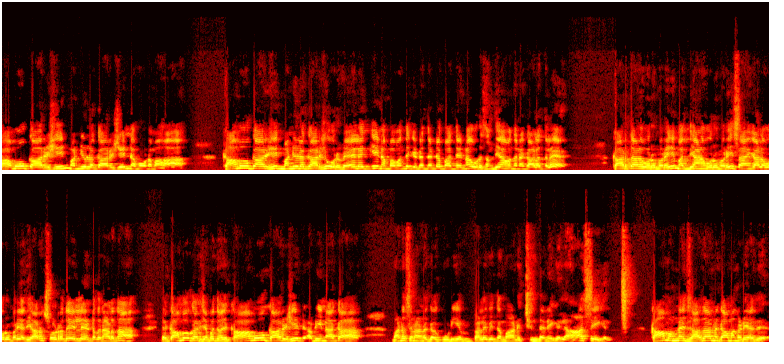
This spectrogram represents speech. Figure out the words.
காமோ காரிஷின் மண்யுள்ள காரிஷின் நமோ நமஹா. காமோ காரிஷின் மண்ணிலக்க காரிஷி ஒரு வேலைக்கு நம்ம வந்து கிட்டத்தட்ட பார்த்தேன்னா ஒரு சந்தியாவந்தன காலத்தில் கார்த்தால ஒரு முறை மத்தியானம் ஒரு முறை சாயங்காலம் ஒரு முறை அது யாரும் சொல்றதே இல்லைன்றதுனால தான் இந்த காமோ காரிஷியை ஜபத்தை காமோ காரிஷீட் அப்படின்னாக்கா மனசில் நடக்கக்கூடிய பலவிதமான சிந்தனைகள் ஆசைகள். காமம்னா சாதாரண காமம் கிடையாது.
